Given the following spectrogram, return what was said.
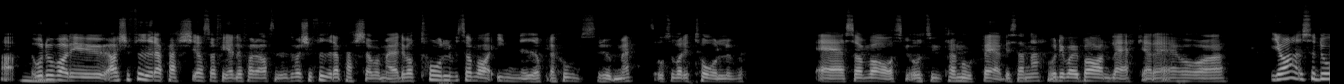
Ja, Mm. och då var det ju ja, 24 pers, jag sa fel i förra avsnittet, det var 24 pers som var med. Det var 12 som var inne i operationsrummet och så var det 12 eh, som var och skulle, och ta emot bebisarna. Och det var ju barnläkare och Ja, så då,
